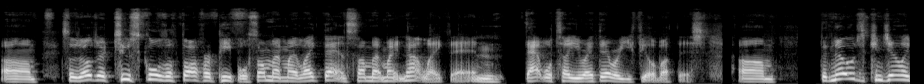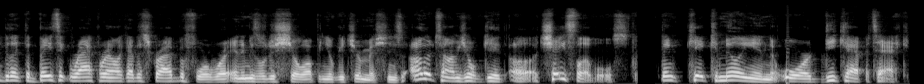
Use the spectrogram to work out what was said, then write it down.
Um, so those are two schools of thought for people. Some might, might like that, and some might, might not like that, and that will tell you right there where you feel about this. Um, the nodes can generally be like the basic wraparound, like I described before, where enemies will just show up and you'll get your missions. Other times you'll get uh, chase levels. Think Kid Chameleon or Decap Attack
